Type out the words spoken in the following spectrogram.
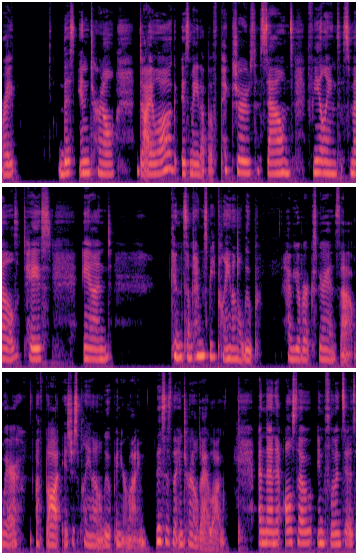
right? This internal dialogue is made up of pictures, sounds, feelings, smells, taste, and can sometimes be playing on a loop. Have you ever experienced that where a thought is just playing on a loop in your mind? This is the internal dialogue. And then it also influences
